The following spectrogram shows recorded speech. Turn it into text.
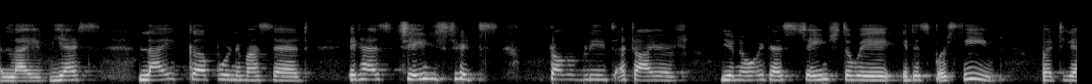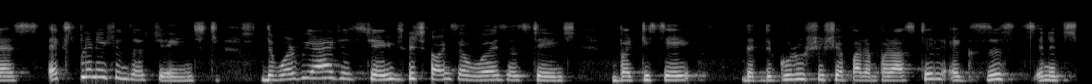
alive. Yes, like uh, Poornima said, it has changed its probably its attire, you know, it has changed the way it is perceived. But yes, explanations have changed, the verbiage has changed, the choice of words has changed. But to say that the Guru Shishya Parampara still exists in its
